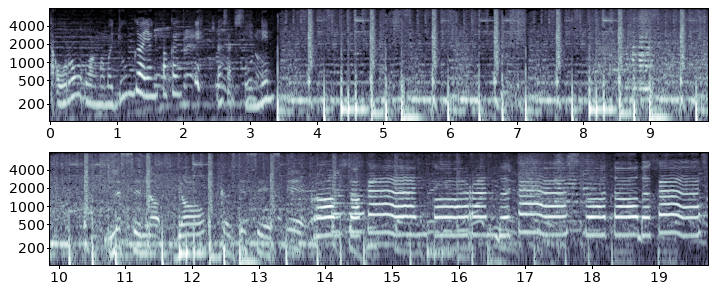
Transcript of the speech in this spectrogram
Tak urung uang mama juga yang dipakai. Ih, dasar sinin. Listen up, y'all, cause this is it. Rongsokan koran bekas, botol bekas.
